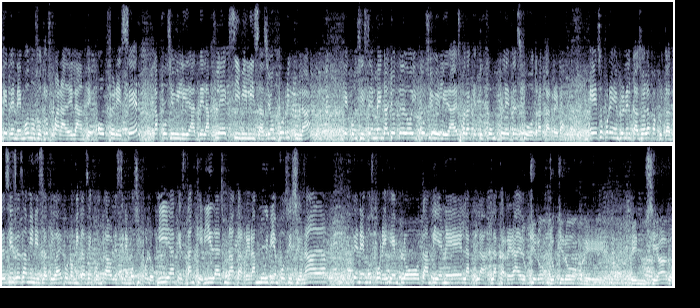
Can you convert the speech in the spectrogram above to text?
que tenemos nosotros para adelante. Ofrecer la posibilidad de la flexibilización curricular que consiste en, venga, yo te doy posibilidades para que tú completes tu otra carrera. Eso, por ejemplo, en el caso de la Facultad de Ciencias Administrativas Económicas en Contables, tenemos psicología, que es tan querida, es una carrera muy bien posicionada. Tenemos, por ejemplo, también eh, la, carrera de... Yo quiero, yo quiero eh, enunciar o,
